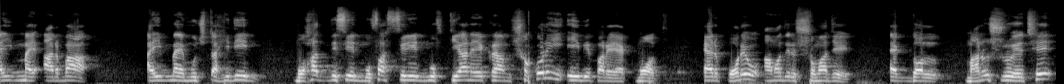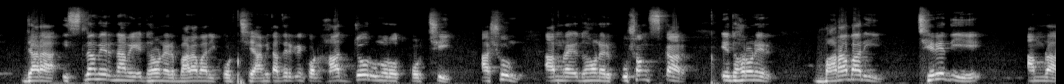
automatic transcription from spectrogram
আইম্মাই আরবা আইম্মাই মুজতাহিদিন, মুহাদ্দিসিন মুফাসিরিন মুফতিয়ান একরাম, সকলেই এই ব্যাপারে একমত। এরপরেও আমাদের সমাজে একদল মানুষ রয়েছে যারা ইসলামের নামে এ ধরনের বাড়াবাড়ি করছে। আমি তাদেরকে হাত জোর অনুরোধ করছি। আসুন, আমরা এ ধরনের কুসংস্কার, এ ধরনের বাড়াবাড়ি ছেড়ে দিয়ে আমরা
